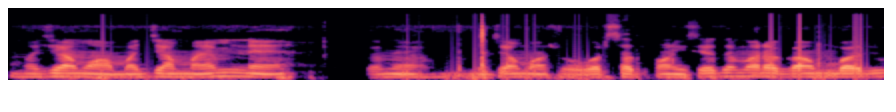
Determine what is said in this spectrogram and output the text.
મજામાં મજામાં એમ ને? તમે મજામાં છો? વરસાદ પાણી છે તમારા ગામ બાજુ?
